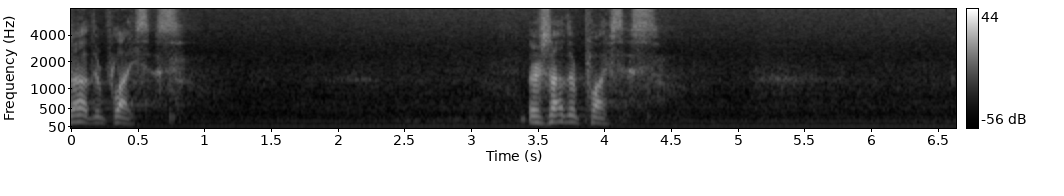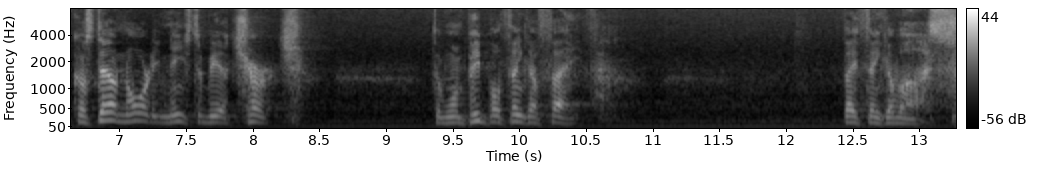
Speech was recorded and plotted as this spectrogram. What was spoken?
other places. There's other places. Because Del Norte needs to be a church that when people think of faith, they think of us.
